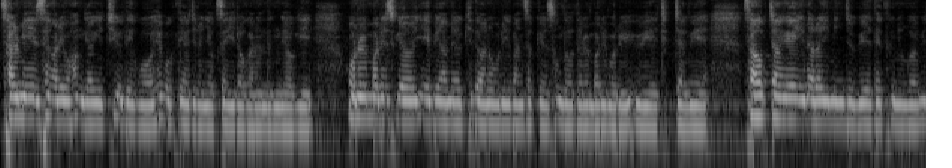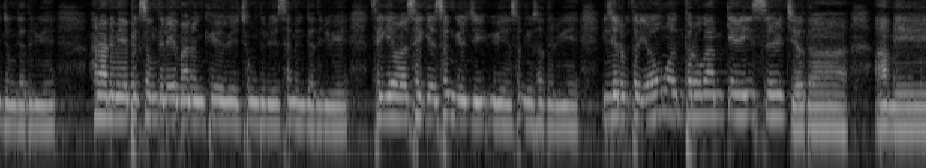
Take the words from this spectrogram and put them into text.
삶의 생활의 환경이 치유되고 회복되어지는 역사에 이뤄가는 능력이 오늘 머리 숙여 예배하며 기도하는 우리 반석교회 성도들 머리머리 위에 직장 위에 사업장 위에 이 나라의 민족 위에 대통령과 위정자들 위에 하나님의 백성들의 많은 교회 위에 종들 위에 사명자들 위에 세계와 세계 선교지 위에 선교사들 위에 이제로부터 영원토록 함께 있을지어다. 아멘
